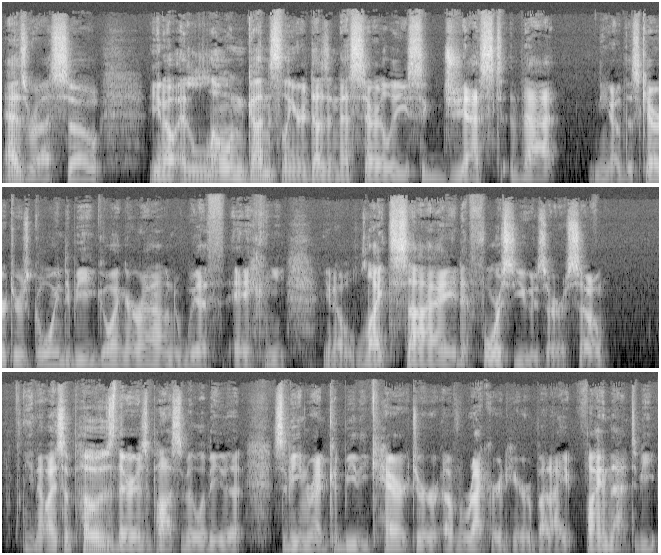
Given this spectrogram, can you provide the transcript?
Ezra. So, you know, a lone gunslinger doesn't necessarily suggest that you know this character is going to be going around with a you know light side force user so you know i suppose there is a possibility that sabine Wren could be the character of record here but i find that to be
